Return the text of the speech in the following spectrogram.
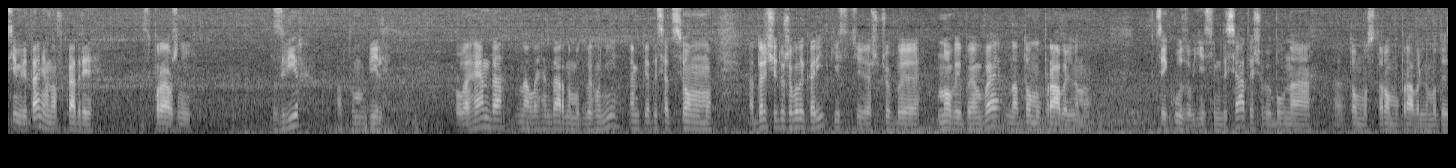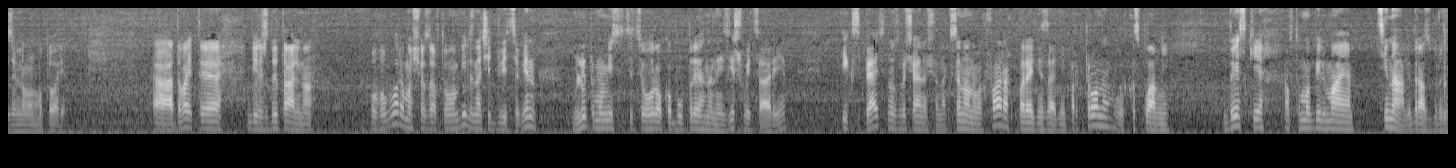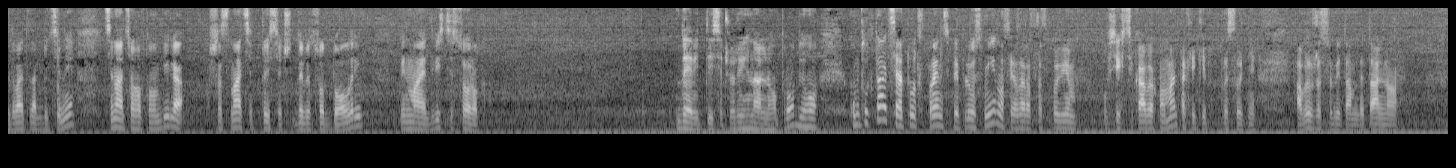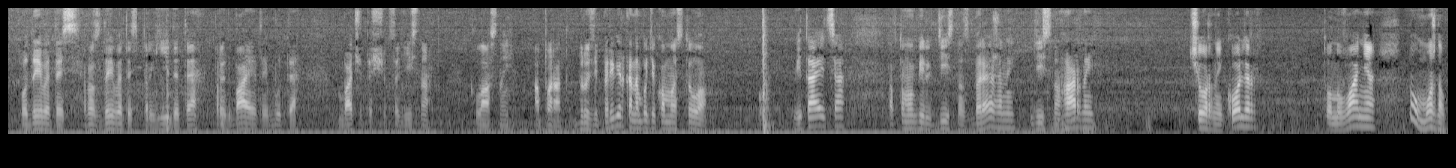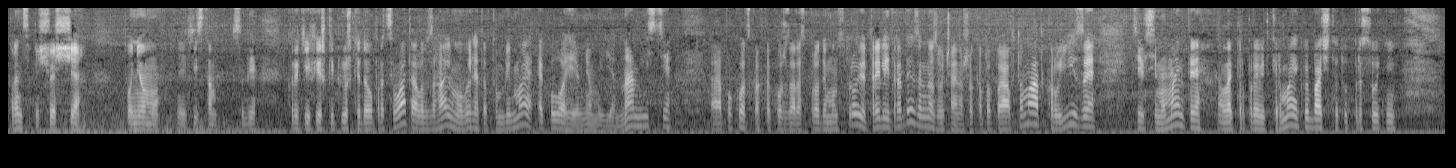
Всім вітання. У нас в кадрі справжній звір, автомобіль Легенда на легендарному двигуні М57. До речі, дуже велика рідкість, е, щоб новий BMW на тому правильному. В цей кузов є 70 щоб був на е, тому старому правильному дизельному моторі. Давайте більш детально поговоримо, що за автомобіль. Значить, дивіться, він в лютому місяці цього року був пригнаний зі Швейцарії. X5, ну звичайно, що на ксенонових фарах, передні задні парктрони, легкосплавні диски автомобіль має. Ціна відразу, друзі, давайте так до ціни. Ціна цього автомобіля 16 тисяч 900 доларів. Він має 240 9 тисяч оригінального пробігу. Комплектація тут, в принципі, плюс-мінус. Я зараз розповім у всіх цікавих моментах, які тут присутні. А ви вже собі там детально подивитесь, роздивитесь, приїдете, придбаєте і будете бачити, що це дійсно класний апарат. Друзі, перевірка на будь-якому СТО вітається. Автомобіль дійсно збережений, дійсно гарний. Чорний колір, тонування. Ну, можна, в принципі, що ще по ньому якісь там собі круті фішки, плюшки доопрацювати, але в загальному вигляд автомобіль має. Екологія в ньому є на місці. Е, По коцках також зараз продемонструю. 3 літра дизель, ну, звичайно, що КПП автомат, круїзи, ці всі моменти. Електропривід керма, як ви бачите, тут присутній.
